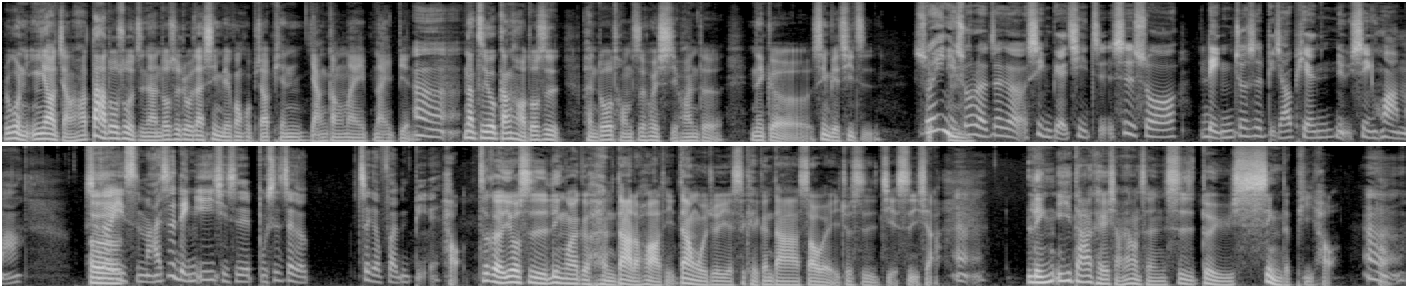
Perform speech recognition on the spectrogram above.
如果你硬要讲的话，大多数的直男都是落在性别光谱比较偏阳刚那一那一边。嗯，那这又刚好都是很多同志会喜欢的那个性别气质。所以你说的这个性别气质是说零就是比较偏女性化吗？是这意思吗？呃、还是零一其实不是这个这个分别？好，这个又是另外一个很大的话题，但我觉得也是可以跟大家稍微就是解释一下。嗯，零一大家可以想象成是对于性的癖好。嗯，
